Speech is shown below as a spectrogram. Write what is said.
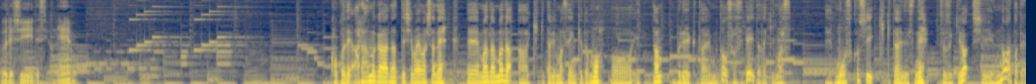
嬉しいですよね。ここでアラームが鳴ってしまいましたね、えーまだまだあ聞き足りませんけども一旦ブレイクタイムとさせていただきます、えーもう少し聞きたいですね。続きは CM の後で。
